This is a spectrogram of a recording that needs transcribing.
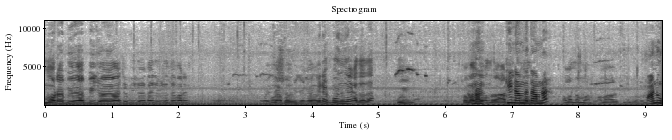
মোটা বি- বিজয় আছে বিজয় কাজেও যেতে পারেন এটা কোন জায়গা দাদা। আপনার কি নাম দাদা আপনার আমার নাম মানু আমার কিছু মানু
